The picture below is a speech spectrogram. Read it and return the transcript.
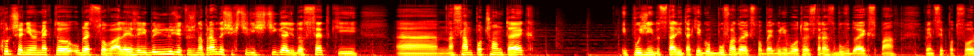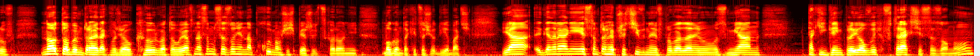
kurczę, nie wiem jak to ubrać słowo, ale jeżeli byli ludzie, którzy naprawdę się chcieli ścigać do setki e, na sam początek i później dostali takiego buffa do expa, bo jakby nie było, to jest teraz buff do expa, więcej potworów, no to bym trochę tak powiedział, kurwa, to ja w następnym sezonie na chuj mam się śpieszyć, skoro oni mogą takie coś odjebać. Ja generalnie jestem trochę przeciwny wprowadzaniu zmian takich gameplayowych w trakcie sezonu,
